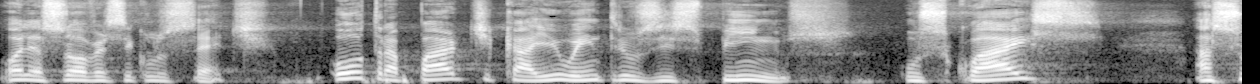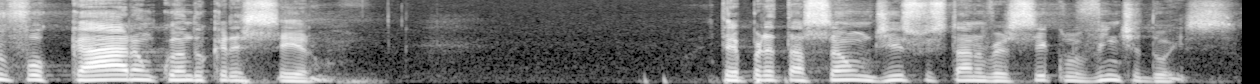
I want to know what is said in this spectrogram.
Olha só o versículo 7. Outra parte caiu entre os espinhos, os quais a sufocaram quando cresceram. A interpretação disso está no versículo 22.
